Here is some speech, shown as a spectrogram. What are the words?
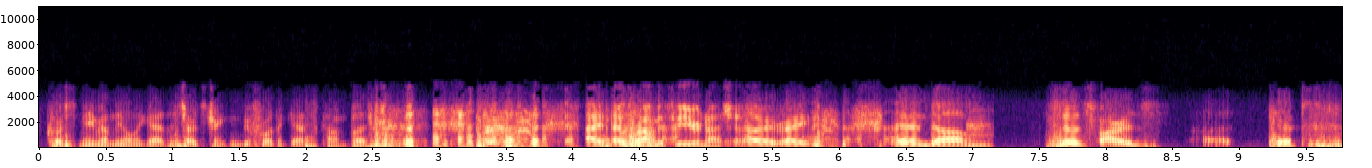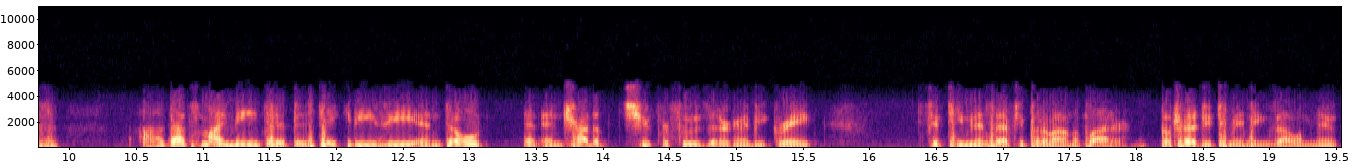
Of course, maybe I'm the only guy that starts drinking before the guests come, but I, I promise you, you're not, Chef. All right, right. And um, so, as far as uh, tips, uh, that's my main tip: is take it easy and don't and, and try to shoot for foods that are going to be great 15 minutes after you put them out on the platter. Don't try to do too many things a la minute.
